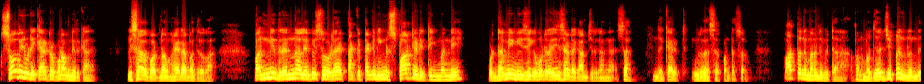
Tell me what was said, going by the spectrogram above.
சோபினுடைய கேரக்டர் பூரா பண்ணியிருக்காங்க. விசாகப்பட்டினம் ஹைதராபாத்லலாம் பண்ணி இந்த ரெண்டு நாள் எபிசோடை டக்கு டக்கு இனிமேல் ஸ்பாட் எடிட்டிங் பண்ணி ஒரு டம்மி மியூசிக்கை போட்டு ரஜினி சார்ட்ட காமிச்சிருக்காங்க. சார் இந்த கேரக்டர் இவர் தான் சார் பண்ணுறேன் சார் பார்த்தோன்னே மறந்து போயிட்டாரா? அப்போ நம்ம ஜட்ஜ்மெண்ட் வந்து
